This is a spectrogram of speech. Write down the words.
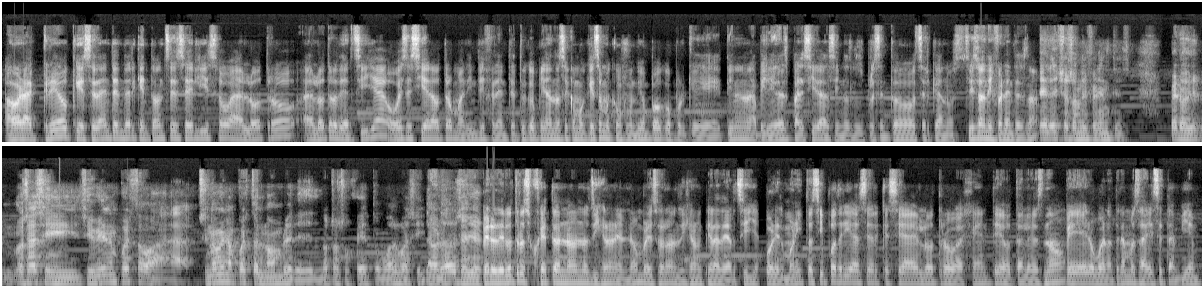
Ahora, creo que se da a entender que entonces él hizo al otro, al otro de arcilla, o ese sí era otro marín diferente. ¿Tú qué opinas? No sé, como que eso me confundió un poco porque tienen habilidades parecidas y nos los presentó cercanos. Sí, son diferentes, ¿no? Sí, de hecho son diferentes. Pero, o sea, si, si hubieran puesto a. Si no hubieran puesto el nombre del otro sujeto o algo así, la verdad, o sea, Pero del otro sujeto no nos dijeron el nombre, solo nos dijeron que era de arcilla. Por el monito sí podría ser que sea el otro agente o tal vez no. Pero bueno, tenemos a ese también,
